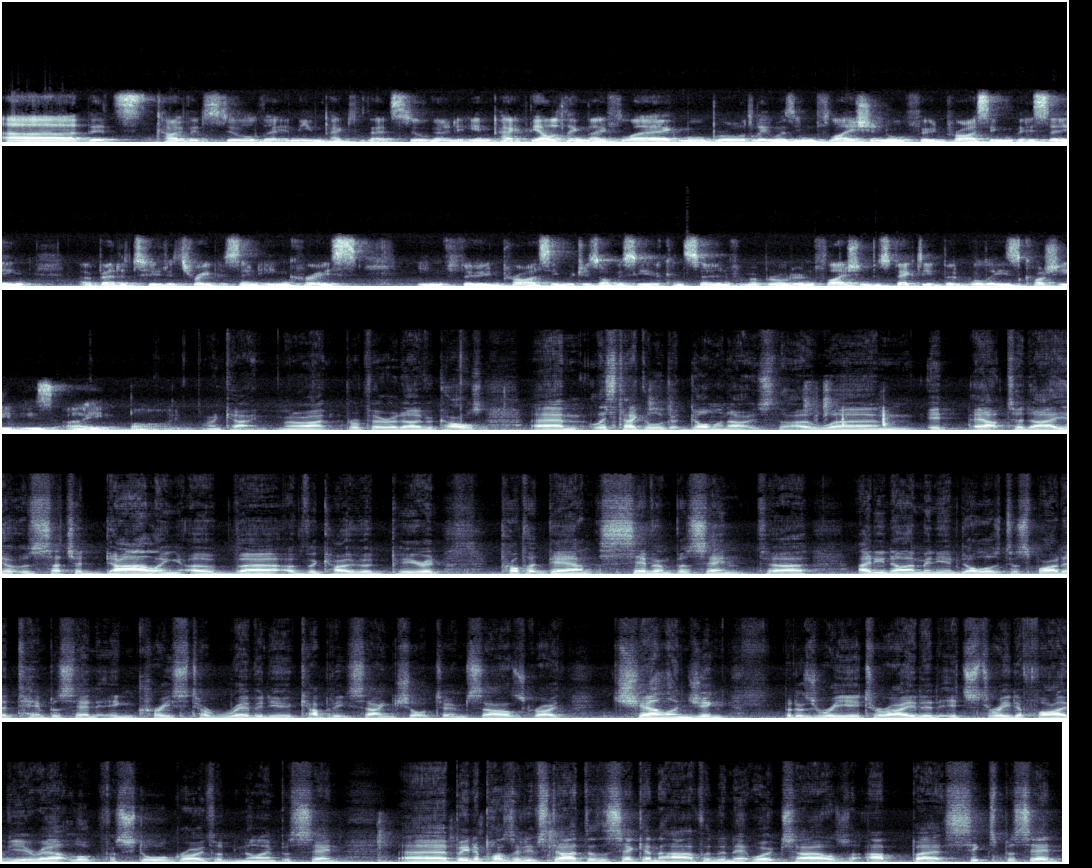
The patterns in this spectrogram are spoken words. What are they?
uh, that's COVID still, the, and the impact of that's still going to impact. The other thing they flagged more broadly was inflation or food pricing. They're seeing about a 2 to 3% increase in food pricing, which is obviously a concern from a broader inflation perspective. But Woolies Kochie is a buy. Okay, all right. Prefer it over Coles. Um, let's take a look at Domino's though. Um, it out today. It was such a darling of uh, of the COVID period. Profit down seven percent. Uh, $89 million despite a 10% increase to revenue. Company saying short term sales growth challenging but has reiterated its three to five year outlook for store growth of 9%. Uh, been a positive start to the second half with the network sales up uh, 6%,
